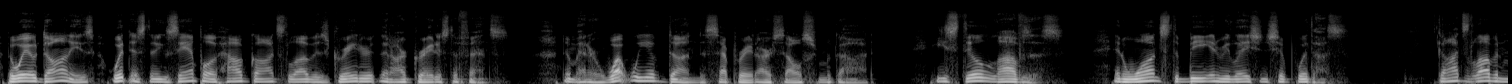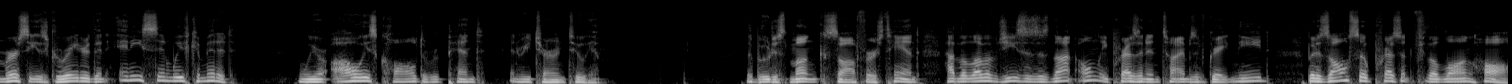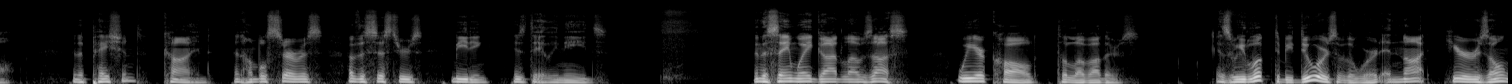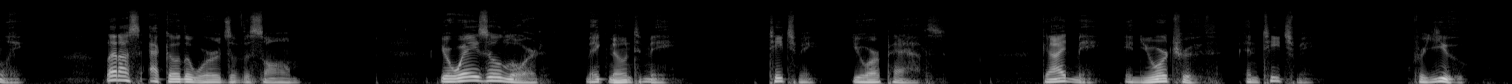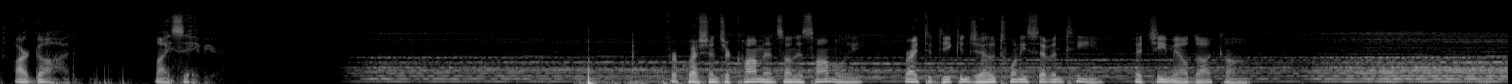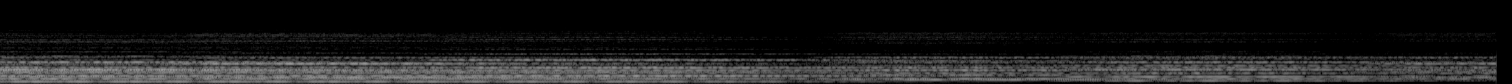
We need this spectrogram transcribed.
The way Waodanis witnessed an example of how God's love is greater than our greatest offense. No matter what we have done to separate ourselves from God, He still loves us and wants to be in relationship with us. God's love and mercy is greater than any sin we've committed, and we are always called to repent and return to Him. The Buddhist monk saw firsthand how the love of Jesus is not only present in times of great need, but is also present for the long haul in the patient, kind, and humble service of the sisters meeting his daily needs. In the same way God loves us, we are called to love others. As we look to be doers of the word and not hearers only, let us echo the words of the psalm Your ways, O Lord, make known to me. Teach me your paths. Guide me in your truth and teach me, for you are God, my Savior. For questions or comments on this homily, write to Deacon Joe 2017 at gmail.com.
